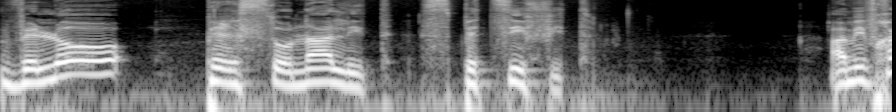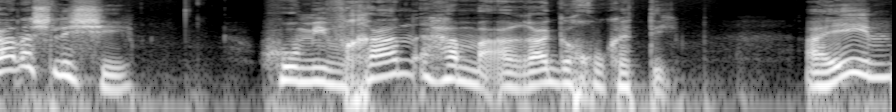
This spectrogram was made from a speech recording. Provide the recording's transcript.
ולא פרסונלית, ספציפית. המבחן השלישי הוא מבחן המארג החוקתי. האם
